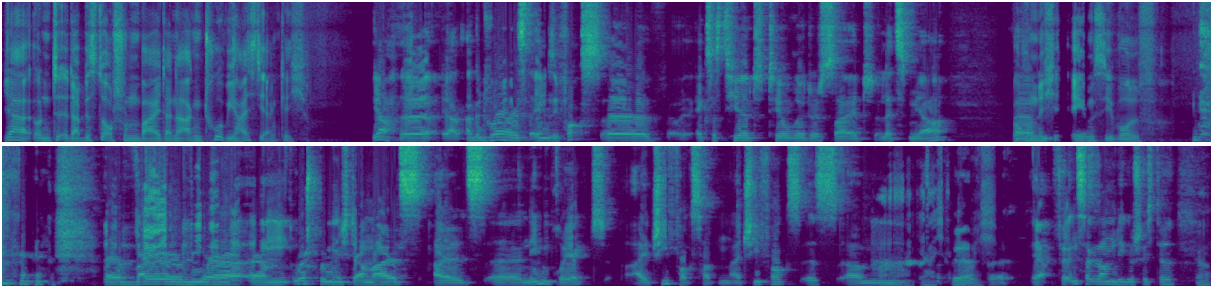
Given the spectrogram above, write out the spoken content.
Ja, und äh, da bist du auch schon bei deiner Agentur. Wie heißt die eigentlich? Ja, äh, Agentur heißt AMC Fox, äh, existiert theoretisch seit letztem Jahr. Warum ähm, nicht AMC Wolf? äh, weil wir ähm, ursprünglich damals als äh, Nebenprojekt IG Fox hatten. IG Fox ist ähm, ah, ja, für, für, ja, für, Instagram die Geschichte. Ja.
